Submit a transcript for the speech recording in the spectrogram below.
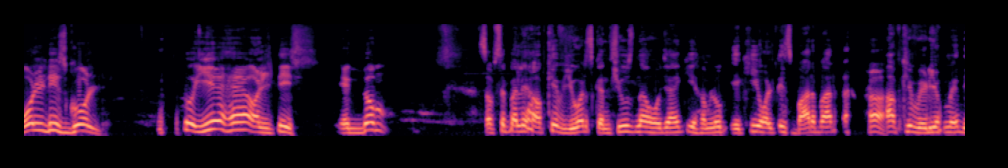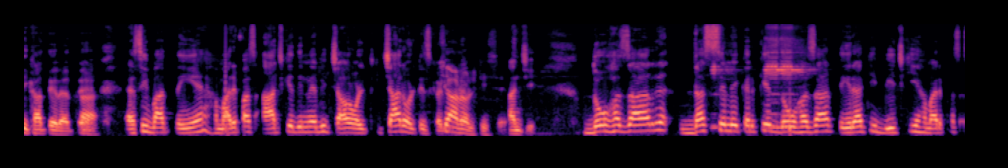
ओल्ड इज़ गोल्ड तो ये है अल्टिस एकदम सबसे पहले आपके व्यूअर्स कंफ्यूज ना हो जाएँ कि हम लोग एक ही ऑल्टिस बार बार हाँ। आपके वीडियो में दिखाते रहते हैं। ऐसी बात नहीं है। हमारे पास आज के दिन में भी चार ऑल्ट चार ऑल्टिस खड़ी चार हैं। अल्टिस है। हाँ जी। 2010 से लेकर के 2013 की बीच की हमारे पास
